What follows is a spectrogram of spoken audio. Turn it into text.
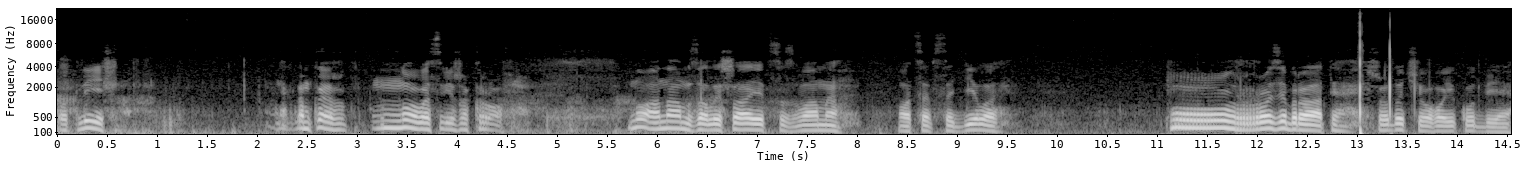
отлично. Як там кажуть, нова свіжа кров. Ну а нам залишається з вами оце все діло розібрати, що до чого і куди.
